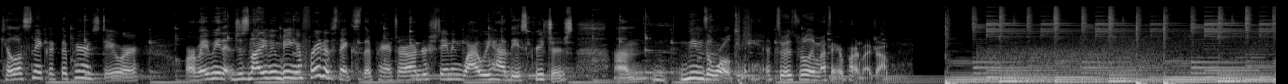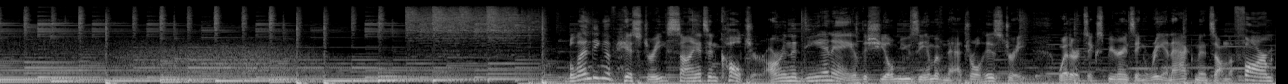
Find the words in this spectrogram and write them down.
kill a snake like their parents do or, or maybe just not even being afraid of snakes like their parents are understanding why we have these creatures um, means the world to me. It's, it's really my favorite part of my job. Blending of history, science, and culture are in the DNA of the Schiele Museum of Natural History. Whether it's experiencing reenactments on the farm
